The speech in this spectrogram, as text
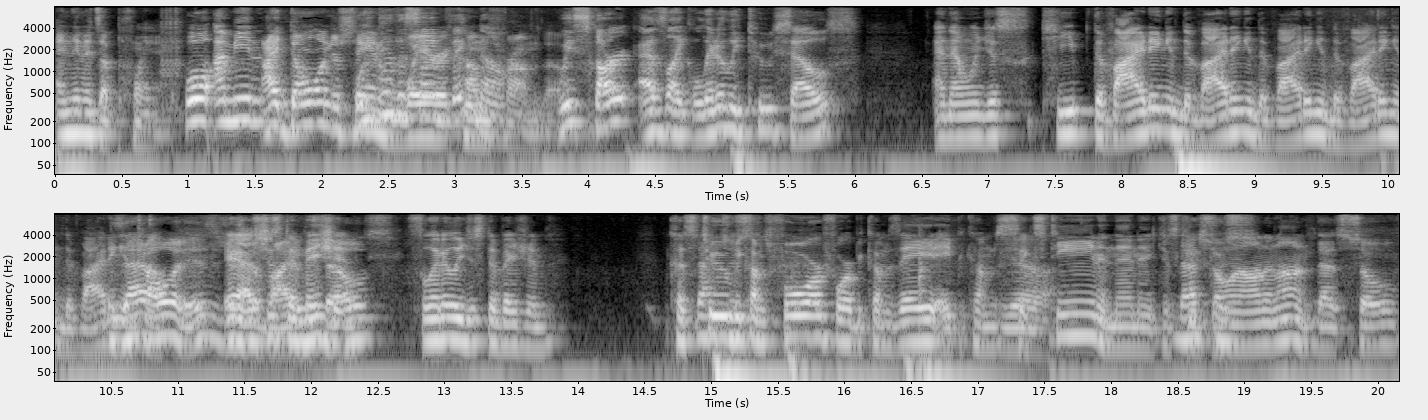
and then it's a plant. Well, I mean, I don't understand where it comes though. from though. We start as like literally two cells, and then we just keep dividing and dividing and dividing and dividing and dividing. is that until- all it is? Yeah, it's just division. cells? It's literally just division. Because two just- becomes four, four becomes eight, eight becomes Yeah. sixteen, and then it just That's keeps going just- on and on. That's so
